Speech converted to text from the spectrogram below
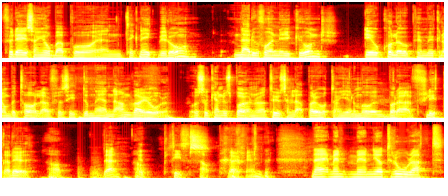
för dig som jobbar på en teknikbyrå när du får en ny kund. Det är att kolla upp hur mycket de betalar för sitt domännamn varje år. Och så kan du spara några tusenlappar åt dem genom att bara flytta det. ja. Där, Ja, ett tips. Ja. Verkligen. Nej, men, men jag tror att...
